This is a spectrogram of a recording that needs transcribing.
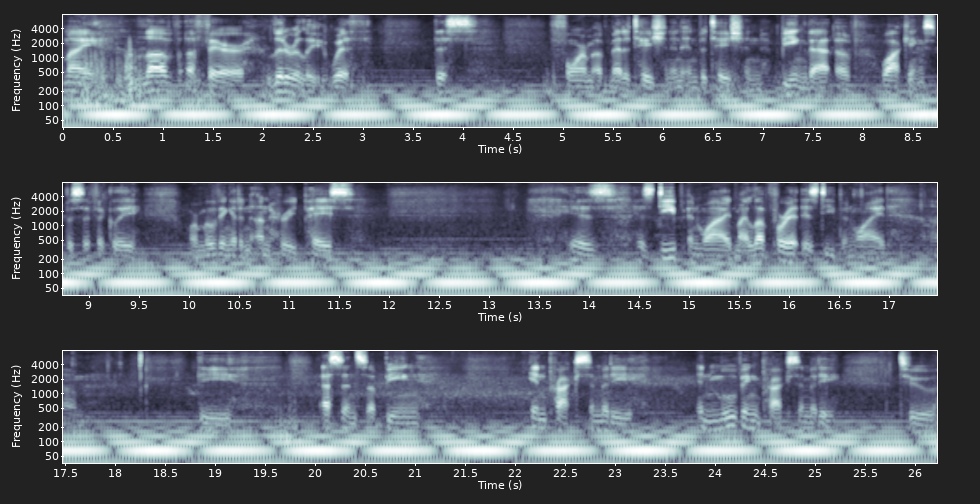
my love affair, literally, with this form of meditation and invitation, being that of walking specifically or moving at an unhurried pace, is is deep and wide. My love for it is deep and wide. Um, the essence of being in proximity, in moving proximity to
